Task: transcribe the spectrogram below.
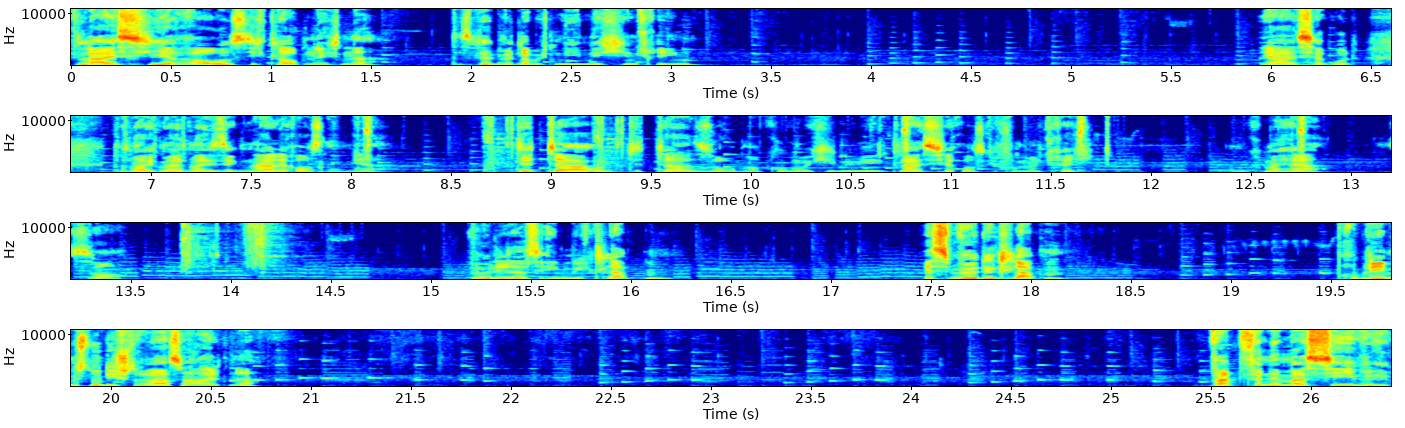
Gleis hier raus? Ich glaube nicht, ne? Das werden wir, glaube ich, nie nicht hinkriegen. Ja, ist ja gut. Pass mal, ich muss erstmal die Signale rausnehmen hier. Dit da und dit da. So, mal gucken, ob ich irgendwie ein Gleis hier rausgefummelt kriege. Komm mal her. So. Würde das irgendwie klappen? Es würde klappen. Problem ist nur die Straße halt, ne? Was für eine massive...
